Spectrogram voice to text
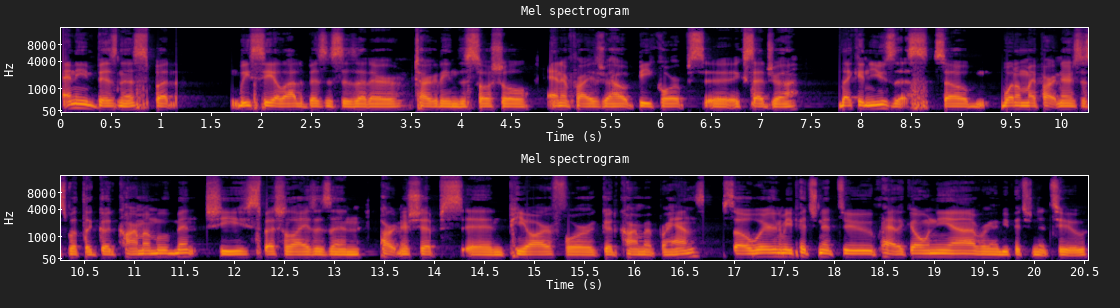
any business, but we see a lot of businesses that are targeting the social enterprise route, B Corps, uh, etc that can use this. So one of my partners is with the Good Karma movement. She specializes in partnerships and PR for Good Karma brands. So we're going to be pitching it to Patagonia. We're going to be pitching it to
